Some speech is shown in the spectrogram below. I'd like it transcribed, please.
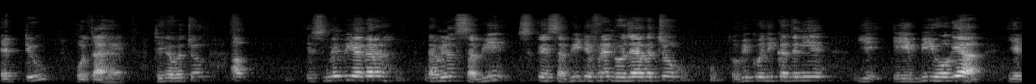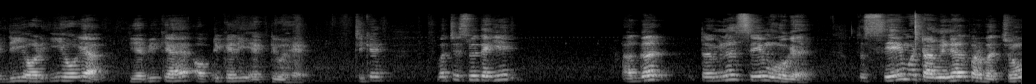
एक्टिव होता है। ठीक है बच्चों? अब इसमें भी अगर टर्मिनल सभी, के सभी डिफरेंट हो जाए बच्चों तो भी कोई दिक्कत नहीं है। ये ए बी हो गया, ये डी और ई e हो गया, ये भी क्या है ऑप्टिकली एक्टिव है। ठीक है? बच्चों, इसमें देखिए, अगर टर्मिनल सेम हो गए तो सेम टर्मिनल पर बच्चों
